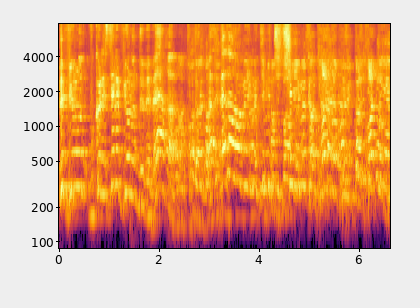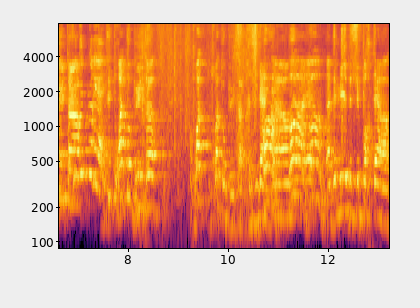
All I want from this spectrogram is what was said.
le violon, vous connaissez le violon de Weber? Non, tu Oh, Ah, Mais non, mais il me dit, me titille, il me Droit au but, droit au but. hein. Dis plus rien. C'est droit au but. Droit, droit au but, hein, président. Bon, on bon, a- il y a- bon. Il y a des milliers de supporters. hein.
